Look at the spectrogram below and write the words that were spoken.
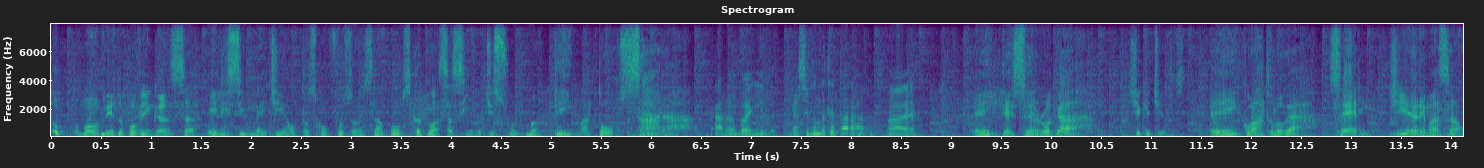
Movido por vingança, ele se mete em altas confusões na busca do assassino de sua irmã. Quem matou Sarah? Caramba, ainda. É a segunda temporada. Ah, é. Em terceiro lugar, Chiquititos. Em quarto lugar, série de animação.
